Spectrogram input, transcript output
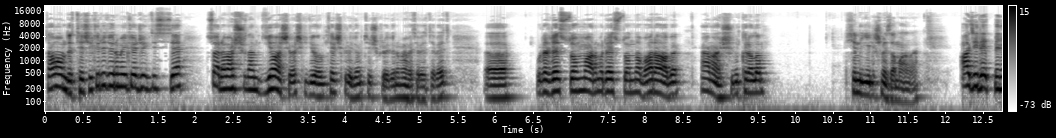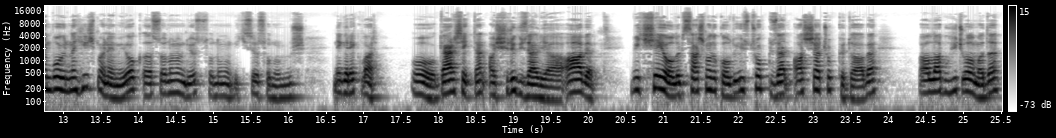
Tamamdır. Teşekkür ediyorum ilk öncelikle size. Sonra ben şuradan yavaş yavaş gidiyorum. Teşekkür ediyorum. Teşekkür ediyorum. Evet evet evet. Ee, burada reston var mı? Restonda var abi. Hemen şunu kıralım. Şimdi gelişme zamanı. Acele etmenin bu oyunda hiçbir önemi yok. Ee, solunum diyor. Solunum. ikisi de solunmuş. Ne gerek var? O gerçekten aşırı güzel ya. Abi bir şey oldu. Bir saçmalık oldu. Üst çok güzel. Aşağı çok kötü abi. Vallahi bu hiç olmadı.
